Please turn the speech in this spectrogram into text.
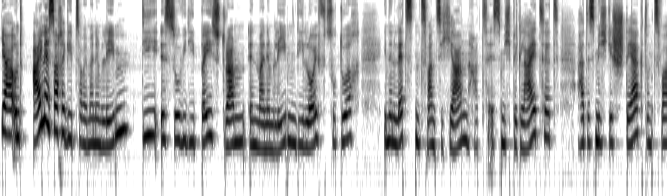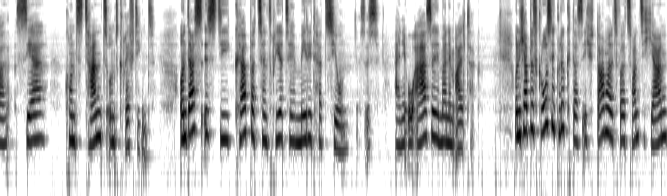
Ja, und eine Sache gibt es aber in meinem Leben, die ist so wie die Bassdrum in meinem Leben, die läuft so durch. In den letzten 20 Jahren hat es mich begleitet, hat es mich gestärkt und zwar sehr konstant und kräftigend. Und das ist die körperzentrierte Meditation. Das ist eine Oase in meinem Alltag. Und ich habe das große Glück, dass ich damals vor 20 Jahren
